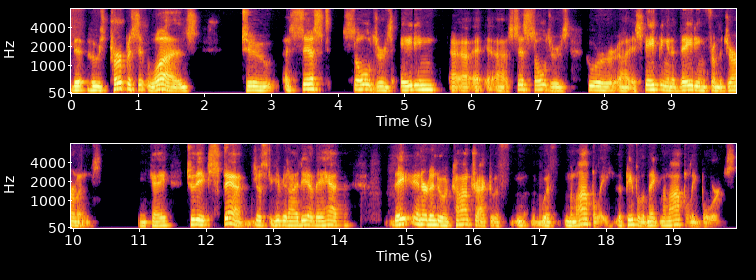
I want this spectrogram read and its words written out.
that, whose purpose it was to assist soldiers aiding, uh, uh, uh, assist soldiers who were uh, escaping and evading from the Germans. Okay, to the extent, just to give you an idea, they had they entered into a contract with with Monopoly, the people that make Monopoly boards,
